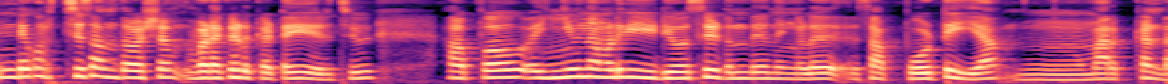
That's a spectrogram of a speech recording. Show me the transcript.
എന്റെ കുറച്ച് സന്തോഷം ഇവിടെ കിടക്കട്ടെ വിചാരിച്ചു. അപ്പോൾ ഇനിയും നമ്മൾ വീഡിയോസ് ഇടുന്നത് നിങ്ങൾ സപ്പോർട്ട് ചെയ്യുക. മറക്കണ്ട.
